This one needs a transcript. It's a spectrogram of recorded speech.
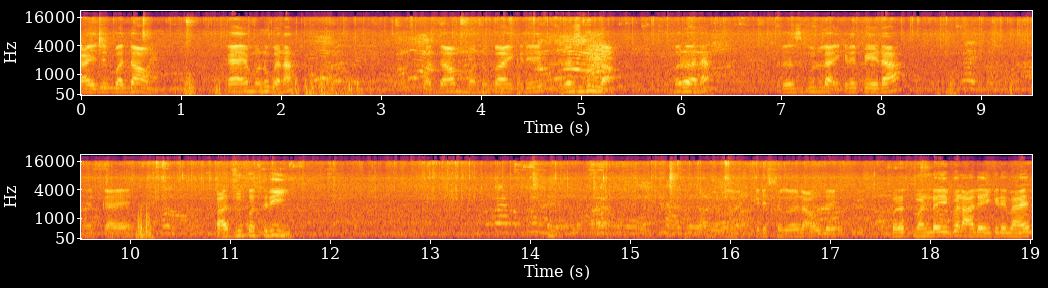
काय ते बदाम. काय आहे मनुका ना? बदाम मनुका इकडे रसगुल्ला. बरोबर ना? रसगुल्ला इकडे पेढा. यात काय? आहे काजू कतरी. इकडे सगळं लावलंय. परत मंडळी पण आले इकडे बाहेर.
